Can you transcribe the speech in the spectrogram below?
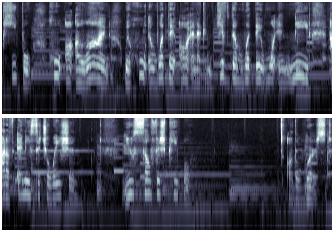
people who are aligned with who and what they are and that can give them what they want and need out of any situation. You selfish people are the worst.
